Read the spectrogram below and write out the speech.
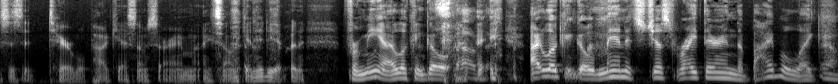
this is a terrible podcast. I'm sorry. I'm, i sound like an idiot, but for me, I look and go, I look and go, man, it's just right there in the Bible. Like yeah.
